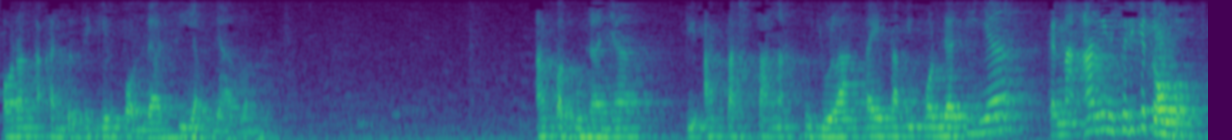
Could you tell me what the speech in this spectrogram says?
orang akan berpikir pondasi yang dalam. Apa gunanya di atas tanah tujuh lantai tapi pondasinya kena angin sedikit roboh?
